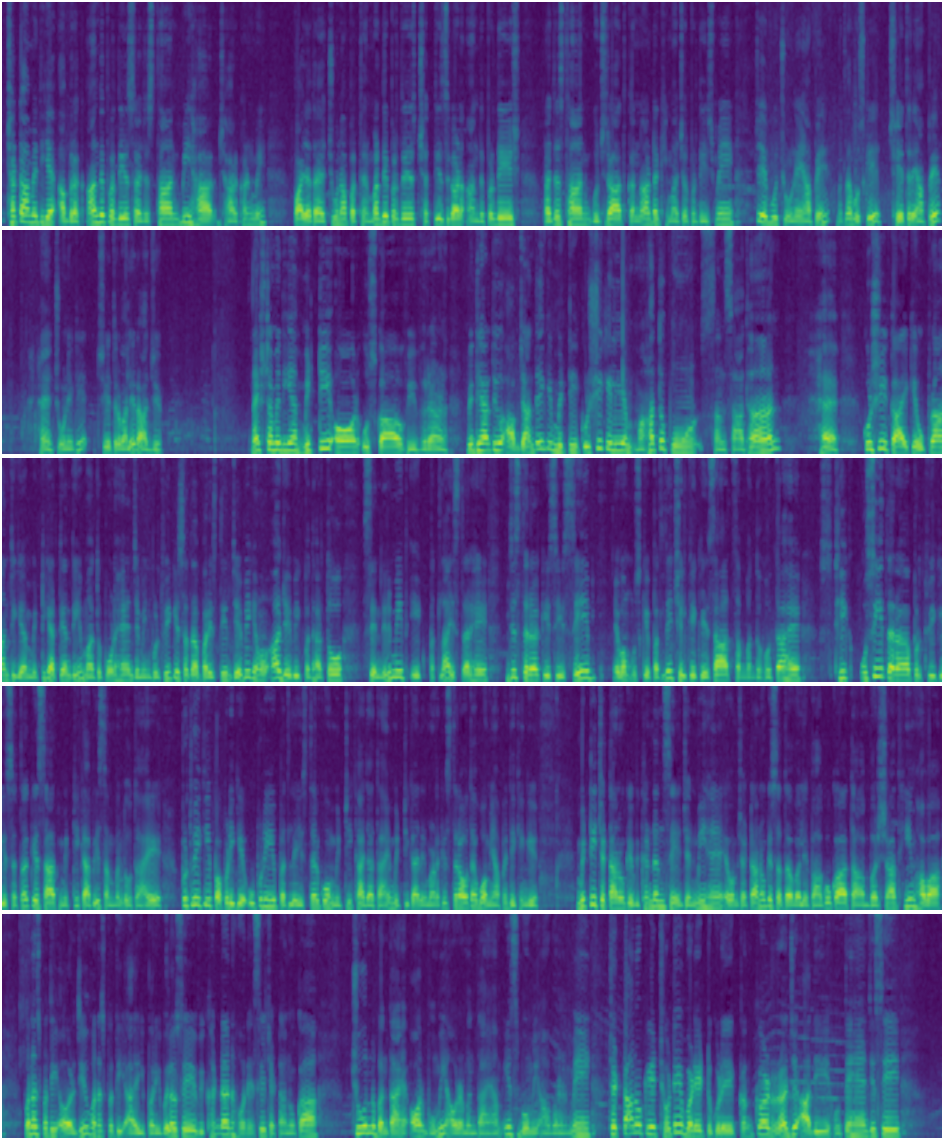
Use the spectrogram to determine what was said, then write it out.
छठा में दिया अब्रक। आंध्र प्रदेश, राजस्थान, बिहार, झारखंड में पाया जाता है चूना पत्थर। मध्य प्रदेश, छत्तीसगढ़, आंध्र प्रदेश, राजस्थान, गुजरात, कर्नाटक, हिमाचल प्रदेश में जो वो चूने यहाँ पे मतलब उसके क्षेत्र यहाँ पे हैं, चूने के क्षेत्र वाले राज्य। नेक्स्ट हमें दिया मिट्टी और उसका विवरण। विद्यार्थियों, आप जानते हैं कि मिट्टी कृषि के लिए महत्वपूर्ण संसाधन है। कृषि काय के उपरांत यह मिट्टी अत्यंत ही महत्वपूर्ण है। ज़मीन पृथ्वी की सतह पर स्थित जैविक एवं अजैविक पदार्थों से निर्मित एक पतला स्तर है, जिस तरह किसी सेब एवं उसके पतले छिलके के साथ संबंध होता है, ठीक उसी तरह पृथ्वी की सतह के साथ मिट्टी का भी संबंध होता है। पृथ्वी की पपड़ी के ऊपरी पतले स्तर को मिट्टी कहा जाता है। मिट्टी का निर्माण किस तरह होता है, वो हम यहाँ पे देखेंगे। मिट्टी चट्टानों के विखंडन से जन्मी है, एवं चट्टानों के सतह वाले भागों का ताप, बरसात, हिम, हवा वनस्पति और जीव वनस्पति आदि परिबलों से विखंडन होने से चट्टानों का चूर्ण बनता है और भूमि आवरण बनता है। हम इस भूमि आवरण में चट्टानों के छोटे बड़े टुकड़े, कंकड़, रज आदि होते हैं, जिसे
